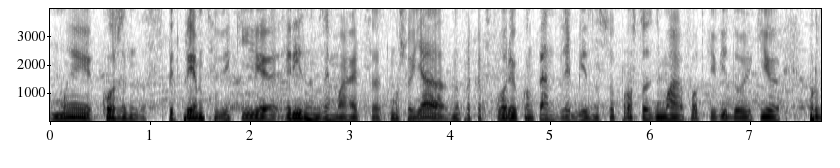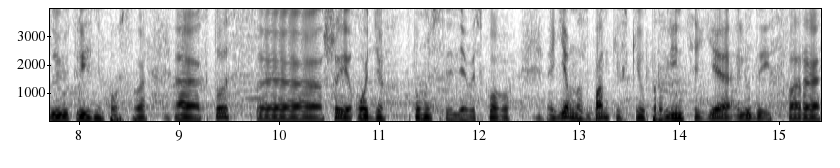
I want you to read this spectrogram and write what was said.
ми кожен з підприємців, які різним займаються, тому що я, наприклад, створюю контент для бізнесу, просто знімаю фотки, відео, які продають різні послуги. Хтось шиє одяг, в тому числі для військових. Є в нас банківські управлінці, є люди із сфери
